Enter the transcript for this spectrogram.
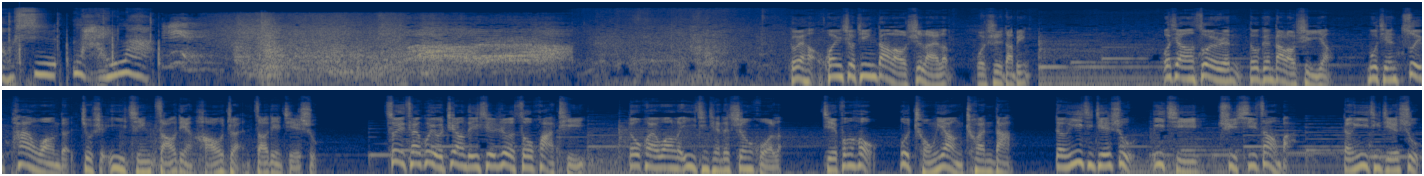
老师来啦各位好欢迎收听大老师来了。我是大兵。我想所有人都跟大老师一样目前最盼望的就是疫情早点好转早点结束。所以才会有这样的一些热搜话题都快忘了疫情前的生活了。解封后不重样穿搭。等疫情结束一起去西藏吧。等疫情结束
